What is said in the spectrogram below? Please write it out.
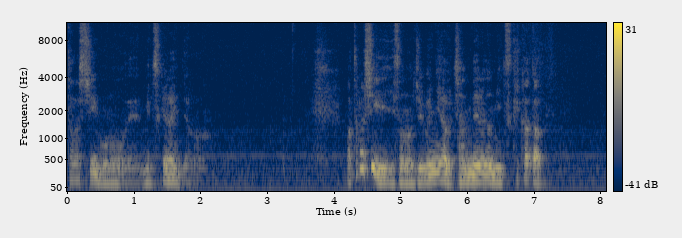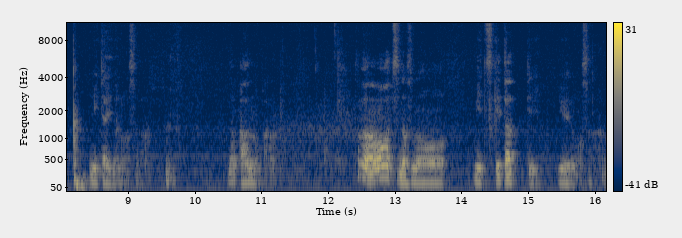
新しいものをね見つけないんだよな。新しいその自分に合うチャンネルの見つけ方みたいなのはさ、なんかあんのかな。多分浜松のその見つけたっていうのもさ、あん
